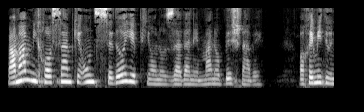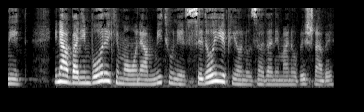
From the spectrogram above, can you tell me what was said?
و من می‌خواستم که اون صدای پیانو زدن منو بشنوه. آخه می‌دونید این اولین باره که مامانم می‌تونه صدای پیانو زدن منو بشنوه.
